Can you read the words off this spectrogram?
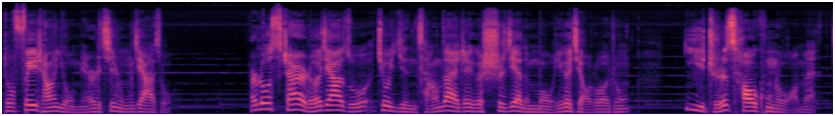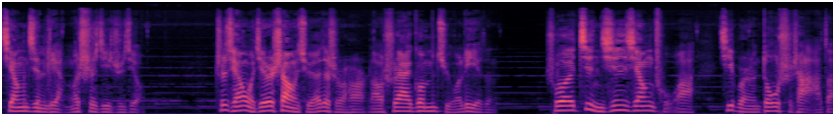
都非常有名的金融家族，而罗斯柴尔德家族就隐藏在这个世界的某一个角落中，一直操控着我们将近两个世纪之久。之前我记得上学的时候，老师还给我们举过例子，说近亲相处啊，基本上都是傻子。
